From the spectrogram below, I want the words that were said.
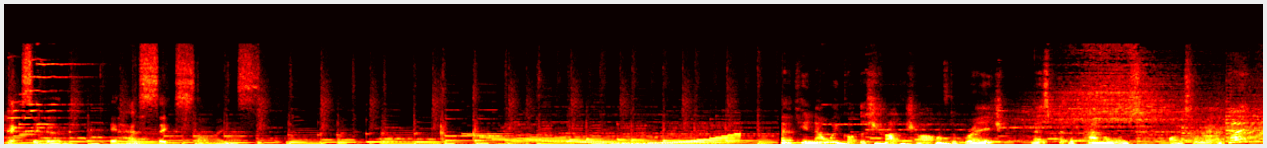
Hexagon. It has six sides. Structure of the bridge. Let's put the panels onto it, okay?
